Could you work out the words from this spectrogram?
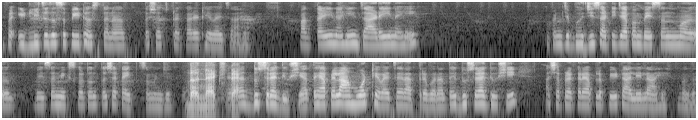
आपण इडलीचं जसं पीठ असतं ना तशाच प्रकारे ठेवायचं आहे. पातळी नाही जाडही नाही. आपण जे भजीसाठी जे आपण बेसन मळ बेसन मिक्स करतो तशा टाईपचं म्हणजे. आता दुसऱ्या दिवशी आता हे आपल्याला आंबवट ठेवायचं आहे रात्रभर. आता हे दुसऱ्या दिवशी अशा प्रकारे आपलं पीठ आलेलं आहे. बघा.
